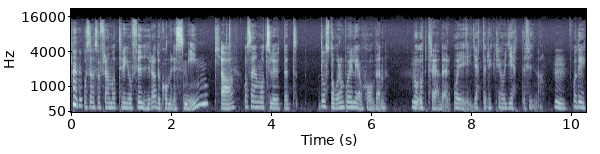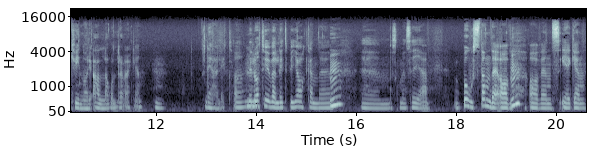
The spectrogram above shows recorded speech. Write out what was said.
Och sen så framåt tre och fyra, då kommer det smink. Ja. Och sen mot slutet, då står de på elevshowen och uppträder och är jättelyckliga och jättefina. Mm. Och det är kvinnor i alla åldrar verkligen. Det är härligt. Ja, det låter ju väldigt bejakande. ehm, vad ska man säga? Boostande av, av ens egen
